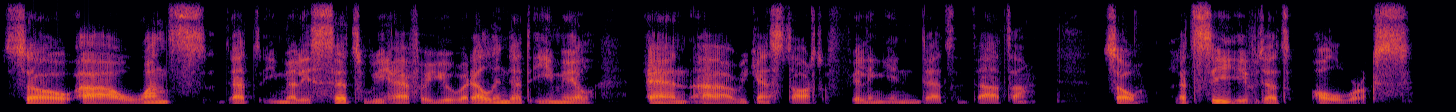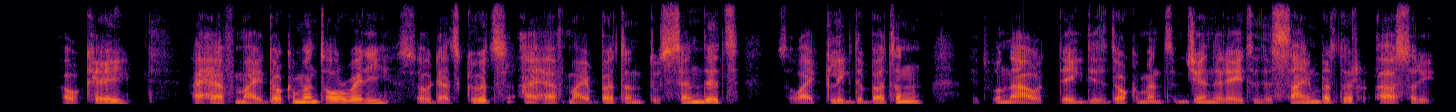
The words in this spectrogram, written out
So uh, once that email is set, we have a URL in that email and uh, we can start filling in that data. So let's see if that all works. Okay, I have my document already, so that's good. I have my button to send it. So I click the button. It will now take this document, generate the sign butler, uh, sorry,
